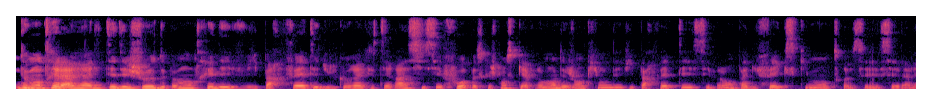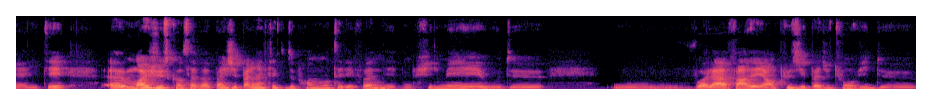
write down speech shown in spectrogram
de montrer la réalité des choses, de ne pas montrer des vies parfaites, édulcorées, etc. si c'est faux, parce que je pense qu'il y a vraiment des gens qui ont des vies parfaites et c'est vraiment pas du fake ce qui montre, c'est la réalité. Euh, moi, juste quand ça va pas, j'ai pas le réflexe de prendre mon téléphone et de me filmer ou de. Voilà, enfin, et en plus, j'ai pas du tout envie de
